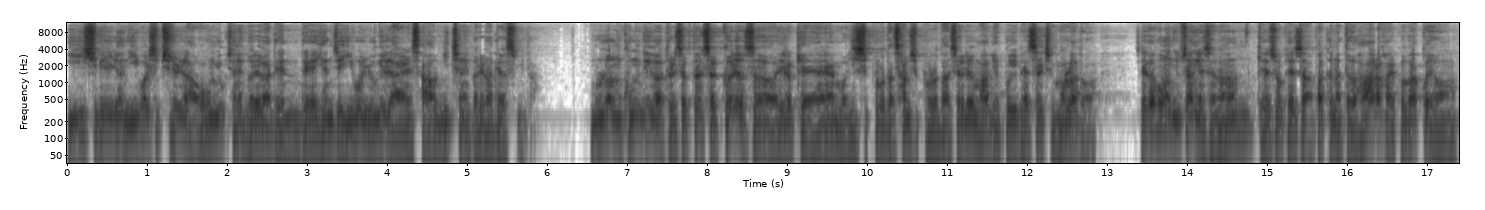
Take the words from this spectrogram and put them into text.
21년 2월 17일 날 5억 6천에 거래가 됐는데 현재 2월 6일 날 4억 2천에 거래가 되었습니다. 물론 궁디가 들썩들썩 거려서 이렇게 뭐 20%다 30%다 저렴하게 구입했을지 몰라도 제가 보는 입장에서는 계속해서 아파트는 더 하락할 것 같고요.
